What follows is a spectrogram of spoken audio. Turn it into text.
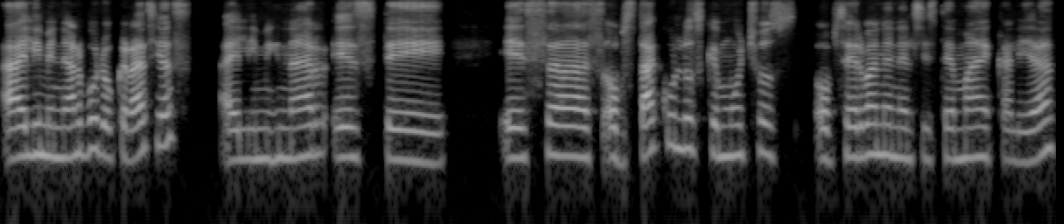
a eliminar burocracias, a eliminar este, esos obstáculos que muchos observan en el sistema de calidad.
